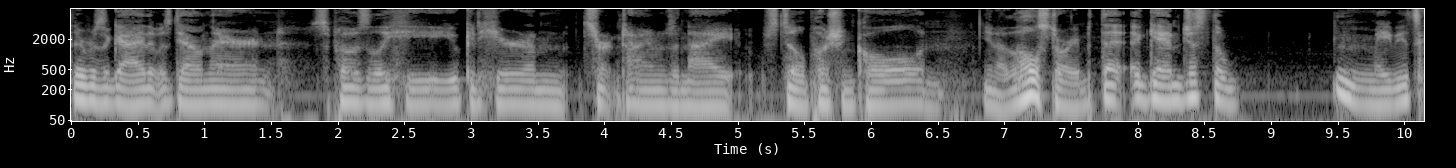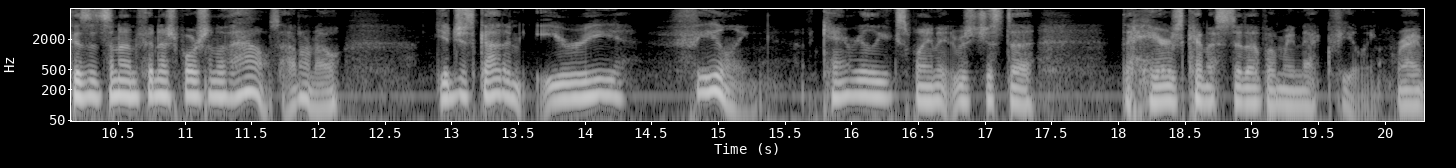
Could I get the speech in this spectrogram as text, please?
There was a guy that was down there, and supposedly he, you could hear him at certain times of night, still pushing coal, and you know the whole story. But that again, just the maybe it's because it's an unfinished portion of the house. I don't know. You just got an eerie feeling. I can't really explain it. It was just a the hairs kind of stood up on my neck feeling, right?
